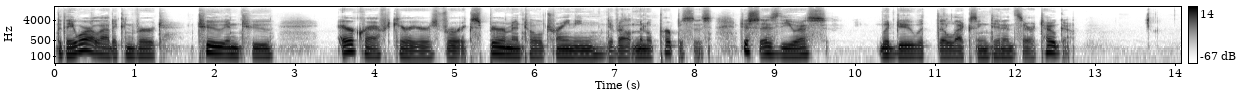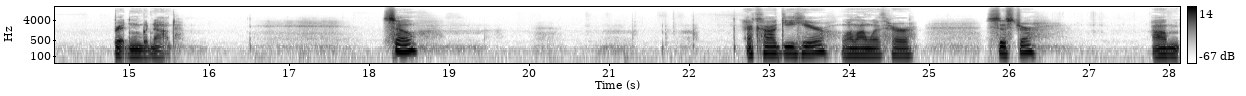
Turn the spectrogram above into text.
But they were allowed to convert two into aircraft carriers for experimental training developmental purposes, just as the U.S. would do with the Lexington and Saratoga. Britain would not. So, Akagi here, along with her sister, um,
